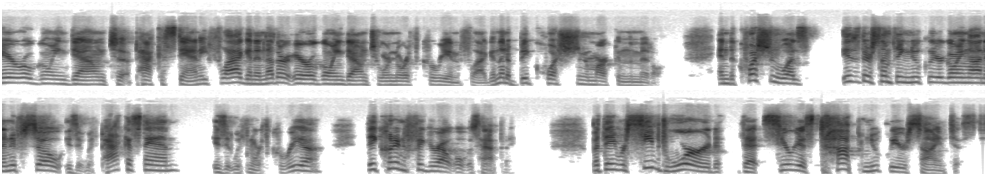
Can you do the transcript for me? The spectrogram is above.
arrow going down to a Pakistani flag, and another arrow going down to a North Korean flag, and then a big question mark in the middle. And the question was Is there something nuclear going on? And if so, is it with Pakistan? Is it with North Korea? They couldn't figure out what was happening. But they received word that Syria's top nuclear scientist,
